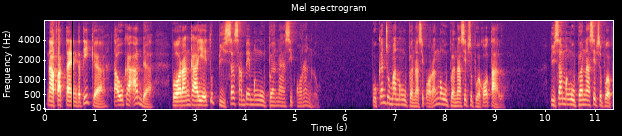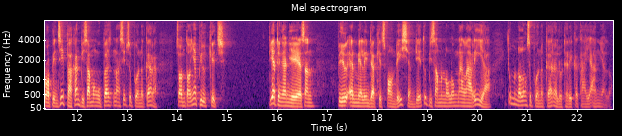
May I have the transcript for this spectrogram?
nah fakta yang ketiga, tahukah Anda bahwa orang kaya itu bisa sampai mengubah nasib orang loh. Bukan cuma mengubah nasib orang, mengubah nasib sebuah kota loh bisa mengubah nasib sebuah provinsi, bahkan bisa mengubah nasib sebuah negara. Contohnya Bill Gates. Dia dengan yayasan Bill and Melinda Gates Foundation, dia itu bisa menolong malaria, itu menolong sebuah negara loh dari kekayaannya loh.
